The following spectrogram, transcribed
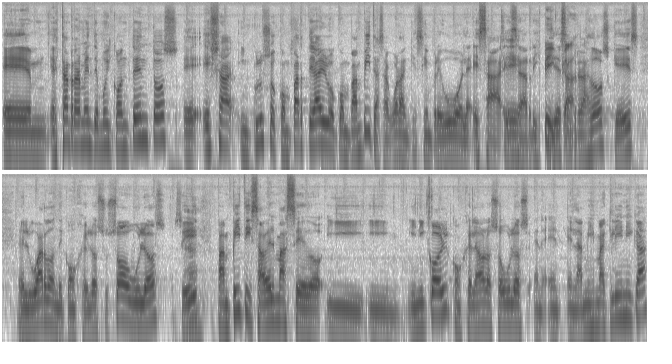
eh, están realmente muy contentos. Eh, ella incluso comparte algo con Pampita. ¿Se acuerdan que siempre hubo la- esa, Sí, esa rispidez pica. entre las dos? Que es el lugar donde congeló sus óvulos. ¿sí? Ah. Pampita, Isabel Macedo y, y- y Nicole congelaron los óvulos en, en- en la misma clínica.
